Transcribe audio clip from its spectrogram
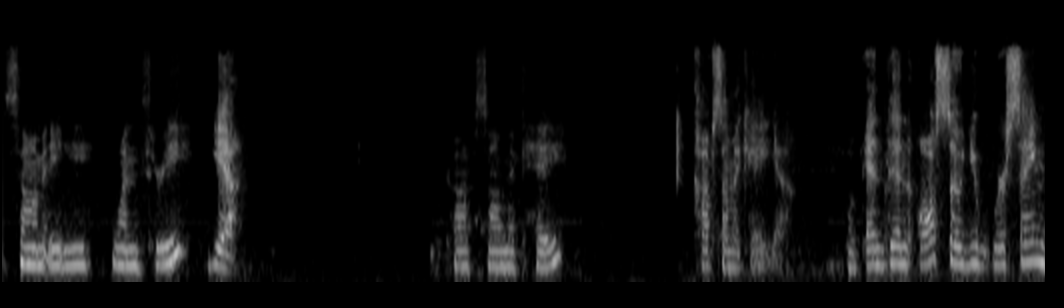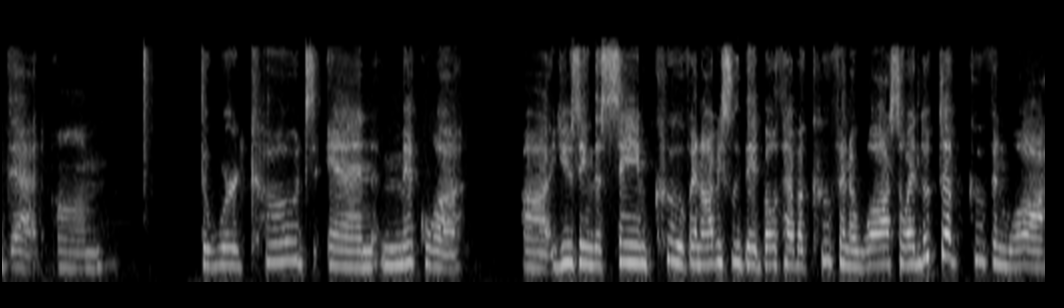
Psalm 81 3. Yeah, Kaf Samic Hay. Kafsamic hay, yeah. Okay. And then also you were saying that um, the word codes and mikwa uh, using the same kuf, and obviously they both have a kuf and a wa. So I looked up kuf and wa,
